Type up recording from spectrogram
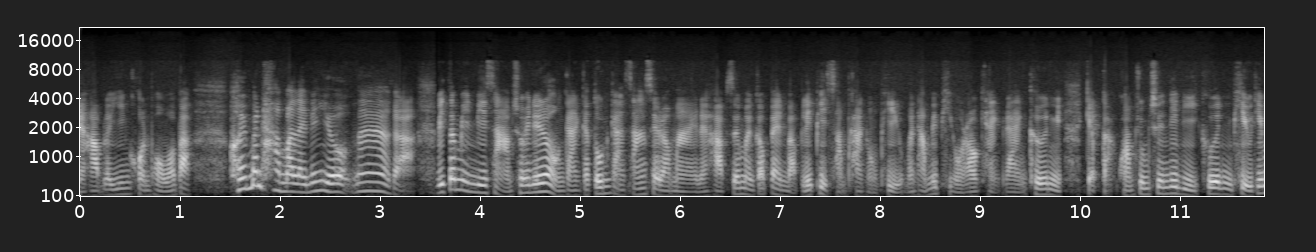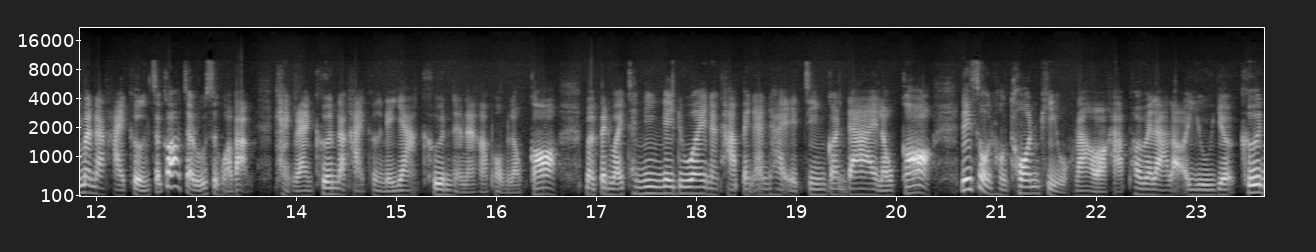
นะครับ แล้วยิ่งคนพบว่าแบบเฮ้ยมันทำอะไรได้เยอะมากอะวิตามิน B3 ช่วยในเรื่องของการกระตุ้นการสร้างเซรามายนะครับซึ่งมันก็เป็นแบบลิปิดสำคัญของผิว มันทำให้ผิวของเราแข็งแรงขึ้น เก็บกักความชุ่มชื้นได้ดีขึ้น ผิวที่มันระคายเคืองจะก็จะรู้สึกว่าแบบแข็งแรงขึ้นระคายเคืองได้ยากขึ้นนะครับผมแล้วก็มันเป็นไวท์เทนนิ่งได้ด้วยนะครับเป็นแอนตี้เอจจิ้งก็ได้ แล้วก็ในส่วนของโทนผิวของเราอะครับพอเวลาเราอายุเยอะขึ้น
